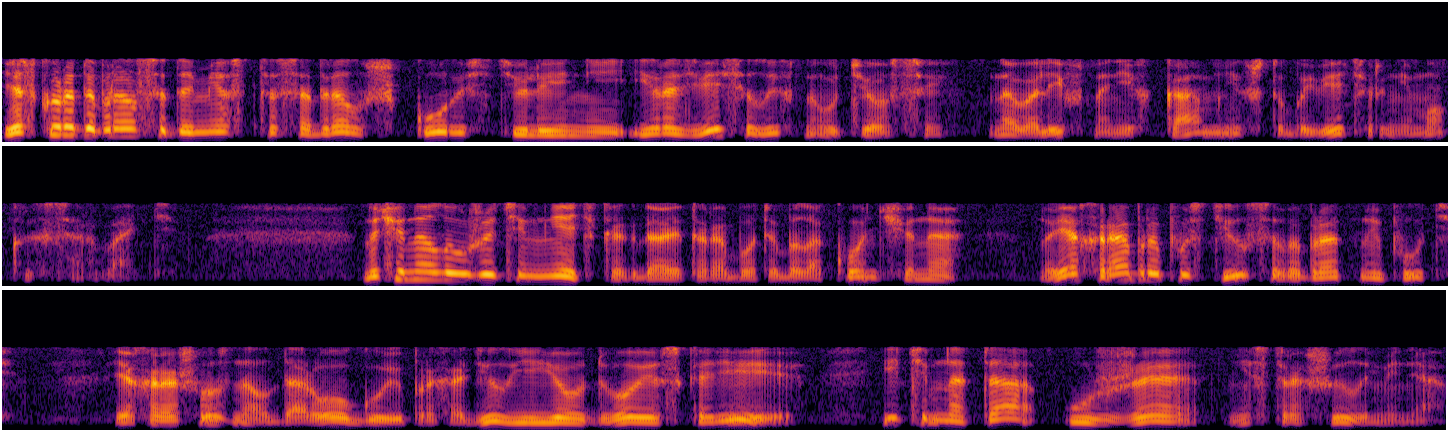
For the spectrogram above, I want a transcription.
Я скоро добрался до места, содрал шкуры с тюленей и развесил их на утесы, навалив на них камни, чтобы ветер не мог их сорвать. Начинало уже темнеть, когда эта работа была кончена, но я храбро пустился в обратный путь. Я хорошо знал дорогу и проходил ее вдвое скорее, и темнота уже не страшила меня.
